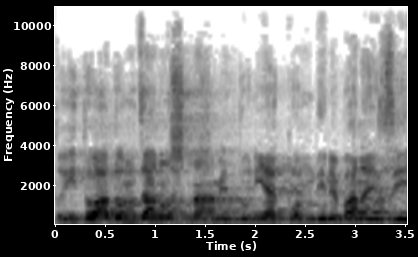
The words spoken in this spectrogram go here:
তুই তো আদম জানোস না আমি দুনিয়া কোন দিনে বানাইছি।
